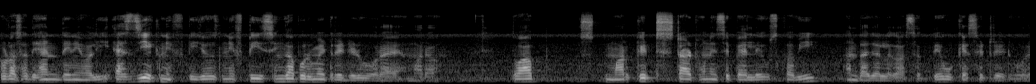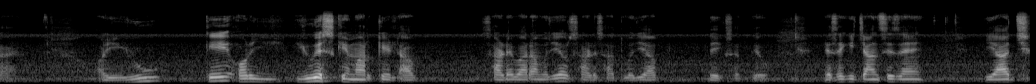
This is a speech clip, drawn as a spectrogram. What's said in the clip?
थोड़ा सा ध्यान देने वाली एस जी निफ्टी, जो निफ्टी सिंगापुर में ट्रेडेड हो रहा है हमारा। तो आप मार्केट स्टार्ट होने से पहले उसका भी अंदाज़ा लगा सकते हैं, वो कैसे ट्रेड हो रहा है। और यू के और यू एस के मार्केट आप साढ़े बारह बजे और साढ़े सात बजे आप देख सकते हो। जैसे कि चांसेस हैं, ये आज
